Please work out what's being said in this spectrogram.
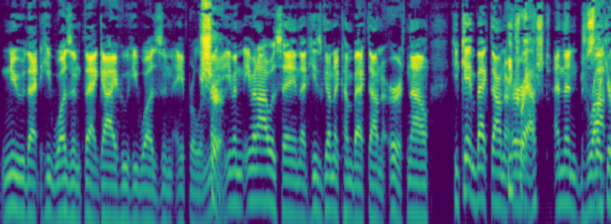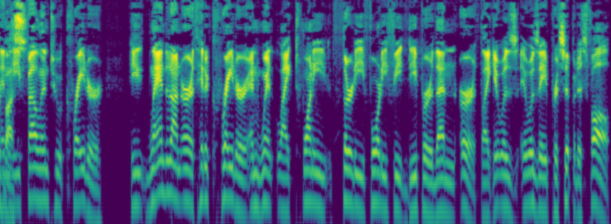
knew that he wasn't that guy who he was in April and Sure. May. Even even I was saying that he's going to come back down to earth. Now he came back down to He earth, crashed. and then dropped, like your and bus. he fell into a crater. He landed on Earth, hit a crater, and went like 20, 30, 40 feet deeper than Earth. Like it was, it was a precipitous fall.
